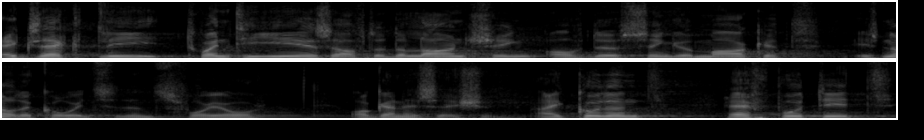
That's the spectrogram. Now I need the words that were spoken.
exactly 20 years after the launching of the single market is not a coincidence for your organization. I couldn't have put it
